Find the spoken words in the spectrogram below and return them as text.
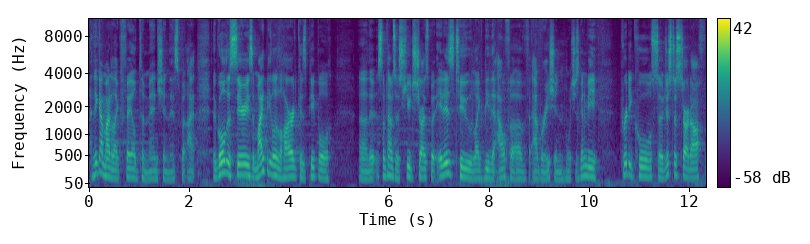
I think I might have like failed to mention this, but I the goal of this series it might be a little hard because people uh, there, sometimes there's huge charts, but it is to like be the alpha of Aberration, which is going to be pretty cool. So just to start off,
